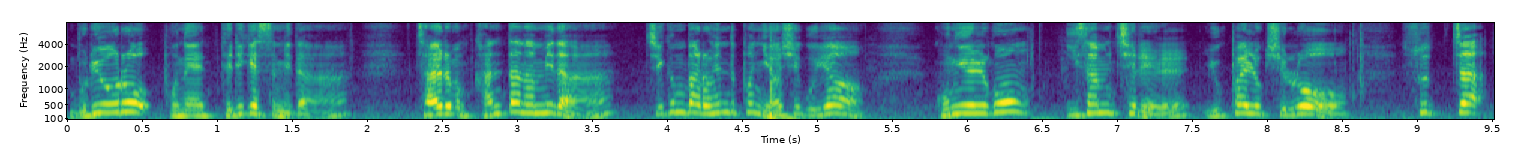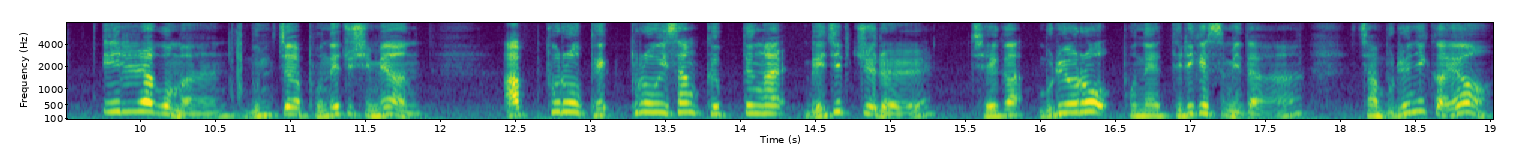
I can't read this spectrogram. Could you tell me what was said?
무료로 보내드리겠습니다. 자 여러분 간단합니다. 지금 바로 핸드폰 여시고요. 010-2371-6867로 숫자 1이라고만 문자 보내주시면 앞으로 100% 이상 급등할 매집주를 제가 무료로 보내드리겠습니다. 자 무료니까요.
